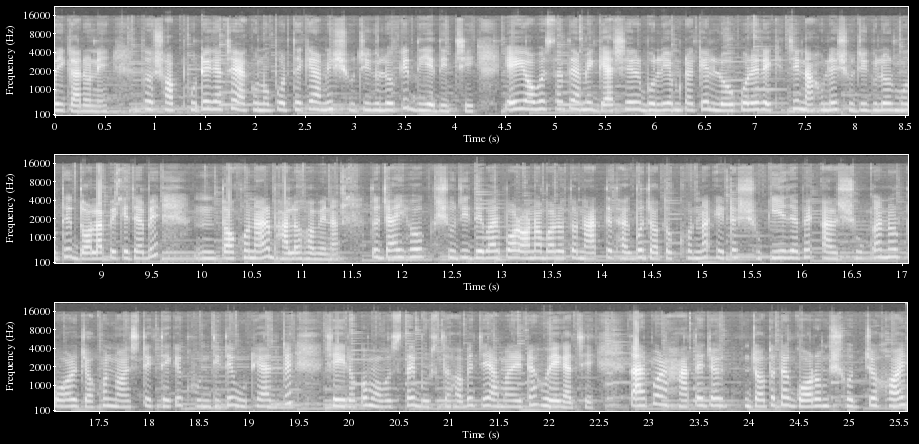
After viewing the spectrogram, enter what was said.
ওই কারণে। তো সব ফুটে গেছে, এখন ওপর থেকে আমি সুজিগুলোকে দিয়ে দিচ্ছি। এই অবস্থাতে আমি গ্যাসের ভলিউমটাকে লো করে রেখেছি, না হলে সুজিগুলোর মধ্যে দলা পেকে যাবে তখন আর ভালো হবে না। তো যাই হোক, সুজি দেবার পর অনাবরত নাড়তে থাকব যতক্ষণ না এটা শুকিয়ে যাবে। আর শুকানোর পর যখন ননস্টিক থেকে খুন্তিতে উঠে আসবে, সেই রকম অবস্থায় বুঝতে হবে যে আমার এটা হয়ে গেছে। তারপর হাতে যতটা গরম সহ্য হয়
